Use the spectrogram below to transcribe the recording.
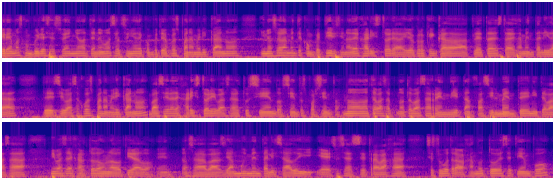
queremos cumplir ese sueño, tenemos el sueño de competir en Juegos Panamericanos y no solamente competir, sino dejar historia. Yo creo que en cada atleta está esa mentalidad de si vas a Juegos Panamericanos, vas a ir a dejar historia y vas a dar tu 100, 200%. No, no te vas a, no te vas a rendir tan fácilmente ni te vas a, ni vas a dejar todo a un lado tirado. o sea, vas ya muy mentalizado y eso se, se trabaja, se estuvo trabajando todo este tiempo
